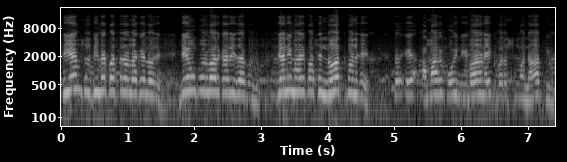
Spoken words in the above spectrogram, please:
સીએમ સુધી મેં પત્ર લખેલો છે. જે હું પુરવાર કરી શકું છું. જેની મારી પાસે નોંધ પણ છે. તો એ અમારું કોઈ નિવારણ એક વર્ષમાં ના થયું.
